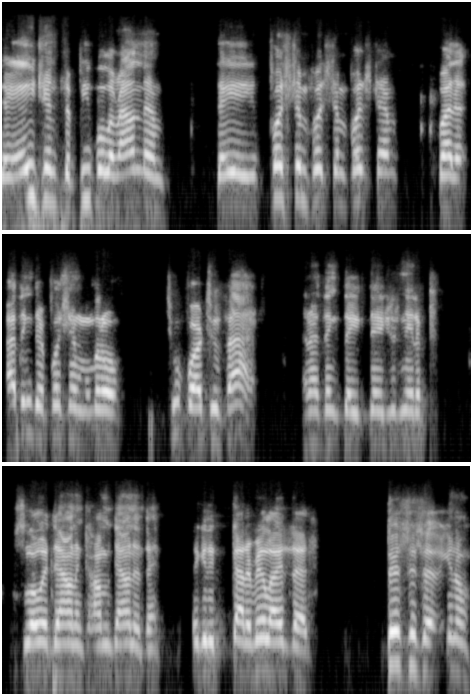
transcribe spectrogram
the agents, the people around them, they push them, push them, push them, but I think they're pushing them a little too far, too fast. And I think they, they just need to slow it down and calm down, and they they got to realize that this is a you know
